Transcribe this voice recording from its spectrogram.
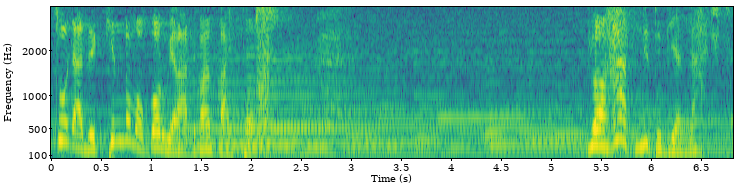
so that the kingdom of God will advance by force. Your heart need to be enlarged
